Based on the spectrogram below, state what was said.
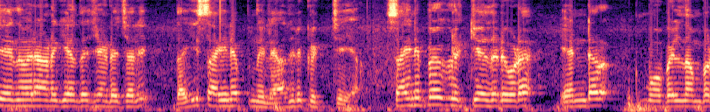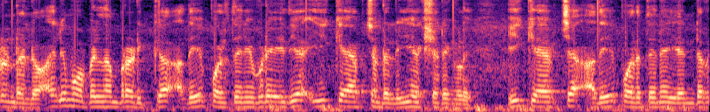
ചെയ്യുന്നവരാണെങ്കിൽ എന്താ ചെയ്യേണ്ടത് വെച്ചാൽ ദാ ഈ സൈനപ്പ് എന്നില്ല അതിൽ ക്ലിക്ക് ചെയ്യാം. സൈനപ്പ് ക്ലിക്ക് ചെയ്തിട്ട് ഇവിടെ എന്റർ മൊബൈൽ നമ്പർ ഉണ്ടല്ലോ അതിൽ മൊബൈൽ നമ്പർ അടിക്കുക. അതേപോലെ തന്നെ ഇവിടെ എഴുതിയ ഈ ക്യാപ്ച ഉണ്ടല്ലോ ഈ അക്ഷരങ്ങൾ ഈ ക്യാപ്ച അതേപോലെ തന്നെ എന്റർ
